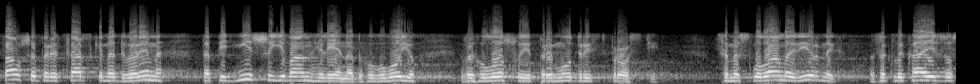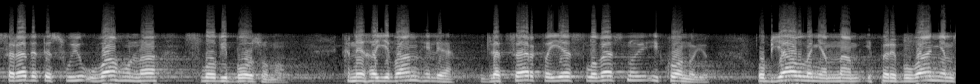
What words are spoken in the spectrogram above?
ставши перед царськими дверима та піднісши Євангеліє над головою, виголошує премудрість прості. Цими словами вірних закликають зосередити свою увагу на Слові Божому. Книга Євангелія для церкви є словесною іконою, об'явленням нам і перебуванням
